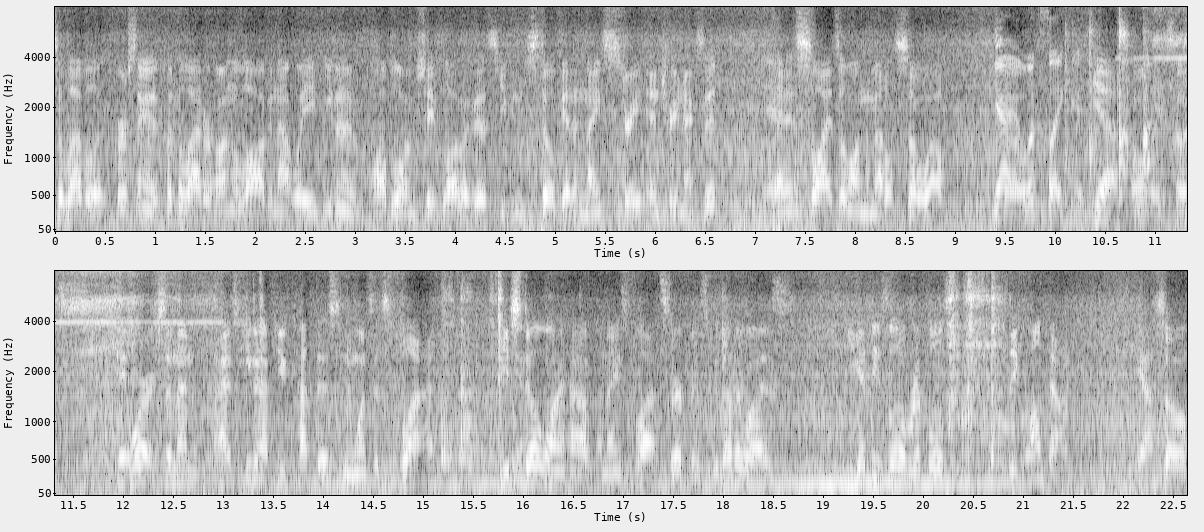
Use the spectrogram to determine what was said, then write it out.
to level it. First thing, I put the ladder on the log, and that way, even an oblong shaped log like this, you can still get a nice straight entry and exit, and it slides along the metal so well. Yeah, So- it looks like it. yeah, totally. So it's it works, and then as even after you cut this, and once it's flat, you still want to have a nice flat surface because otherwise you get these little ripples and they compound. Yeah. So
